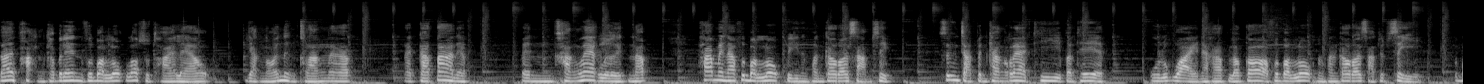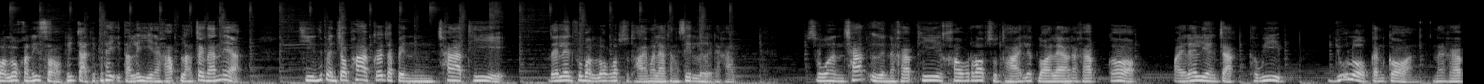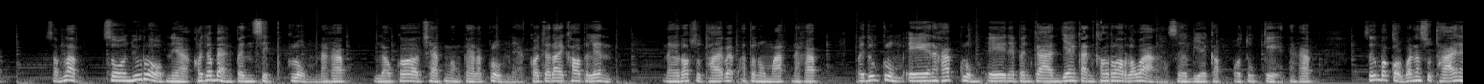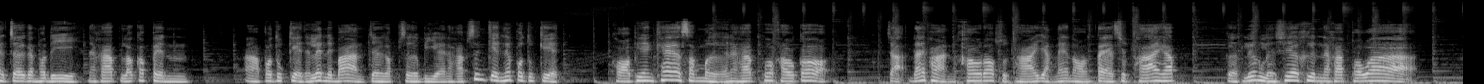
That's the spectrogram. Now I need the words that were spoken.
ได้ผ่านเข้าไปเล่นฟุตบอลโลกรอบสุดท้ายแล้ว อย่างน้อยหนึ่งครั้งนะครับ แต่กาตาร์เนี่ยเป็นครั้งแรกเลยนับ ถ้าไม่นับฟุตบอลโลกปี 1930 ซึ่งจัดเป็นครั้งแรกที่ประเทศอุรุกวัยนะครับแล้วก็ฟุตบอลโลก 1934 ฟุตบอลโลกครั้งที่ 2 ที่จัดที่ประเทศอิตาลีนะครับหลังจากนั้นเนี่ยทีมที่เป็นเจ้าภาพก็จะเป็นชาติที่ได้เล่นฟุตบอลโลกรอบสุดท้ายมาแล้วทั้งสิ้นเลยนะครับ ส่วนชาติอื่นนะครับที่เข้ารอบสุดท้ายเรียบร้อยแล้วนะครับ ก็ไปไล่เรียงจากทวีปยุโรปกันก่อนนะครับสำหรับโซนยุโรปเนี่ยเขาจะแบ่งเป็น 10 กลุ่มนะครับ แล้วก็แชมป์ของแต่ละกลุ่มเนี่ยก็จะได้เข้าไปเล่นในรอบสุดท้ายแบบอัตโนมัตินะครับ ไปดูกลุ่ม A นะครับกลุ่ม A เนี่ยเป็นการแย่งกันเข้ารอบระหว่างเซอร์เบียกับโปรตุเกสนะครับซึ่งปรากฏว่านัดสุดท้ายเนี่ยเจอกันพอดีนะครับ แล้วก็เป็นอ่าโปรตุเกสเนี่ยเล่นในบ้านเจอกับเซอร์เบียนะครับ ซึ่งเกมนี้โปรตุเกสขอเพียงแค่เสมอนะครับ พวกเขาก็ จะได้ผ่านเข้ารอบสุดท้ายอย่างแน่นอนแต่สุดท้ายครับ เกิดเรื่องเหลือเชื่อขึ้นนะครับ เพราะว่า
